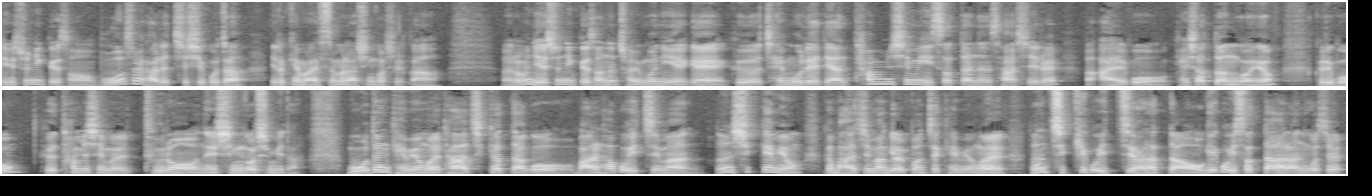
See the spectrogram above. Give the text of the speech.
예수님께서 무엇을 가르치시고자 이렇게 말씀을 하신 것일까? 여러분 예수님께서는 젊은이에게 그 재물에 대한 탐심이 있었다는 사실을 알고 계셨던 거예요. 그리고 그 탐심을 드러내신 것입니다. 모든 계명을 다 지켰다고 말하고 있지만 너는 십계명, 그 마지막 열 번째 계명을 너는 지키고 있지 않았다, 어기고 있었다라는 것을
